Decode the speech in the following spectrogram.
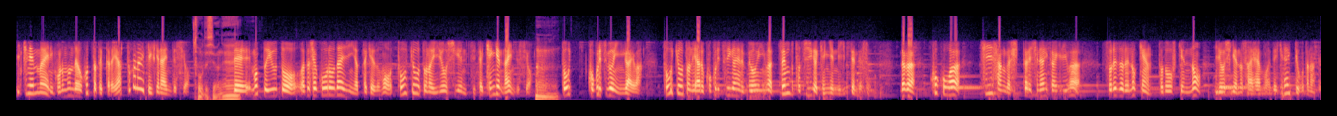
1年前にこの問題が起こった時からやっとかないといけないんですよ。そうですよねでもっと言うと、私は厚労大臣やったけれども、東京都の医療資源については権限ないんですよ、うん、国立病院以外は。東京都にある国立以外の病院は全部都知事が権限握ってるんです。だから、ここは知事さんがしっかりしない限りは、それぞれの県、都道府県の医療資源の再配分はできないっていうことなんで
